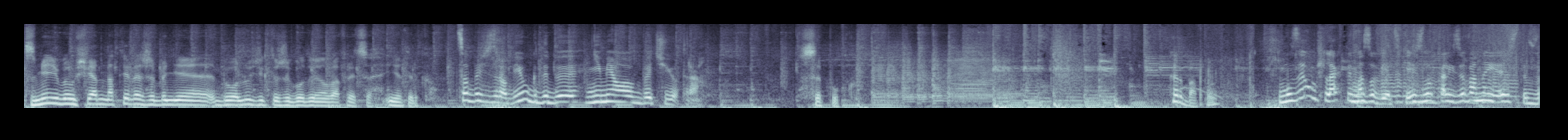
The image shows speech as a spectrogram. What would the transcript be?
Zmieniłbym świat na tyle, żeby nie było ludzi, którzy głodują w Afryce. I nie tylko. Co byś zrobił, gdyby nie miało być jutra? Sepuk. Herbatą. Muzeum Szlachty Mazowieckiej zlokalizowane jest w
